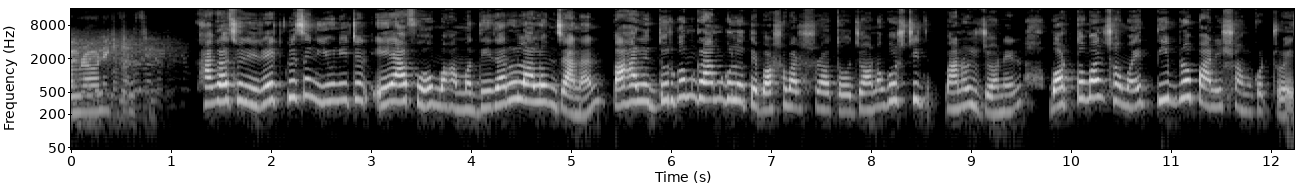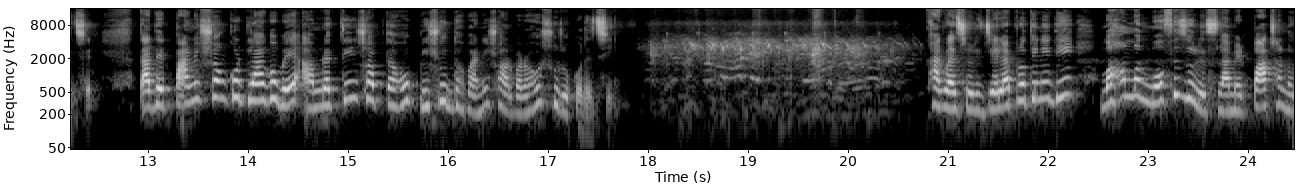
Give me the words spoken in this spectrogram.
আমরা অনেক খুশি। খাগড়াছড়ি রেড ক্রিসেন্ট ইউনিটের এআফও মোহাম্মদ দিদারুল আলম জানান, পাহাড়ের দুর্গম গ্রামগুলোতে বসবাসরত জনগোষ্ঠীর মানুষজনের বর্তমান সময়ে তীব্র পানির সংকট রয়েছে। তাদের পানির সংকট লাঘবে আমরা তিন সপ্তাহ বিশুদ্ধ পানি সরবরাহ শুরু করেছি। খাগড়াছড়ি জেলা প্রতিনিধি মোহাম্মদ মফিজুল ইসলামের পাঠানো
